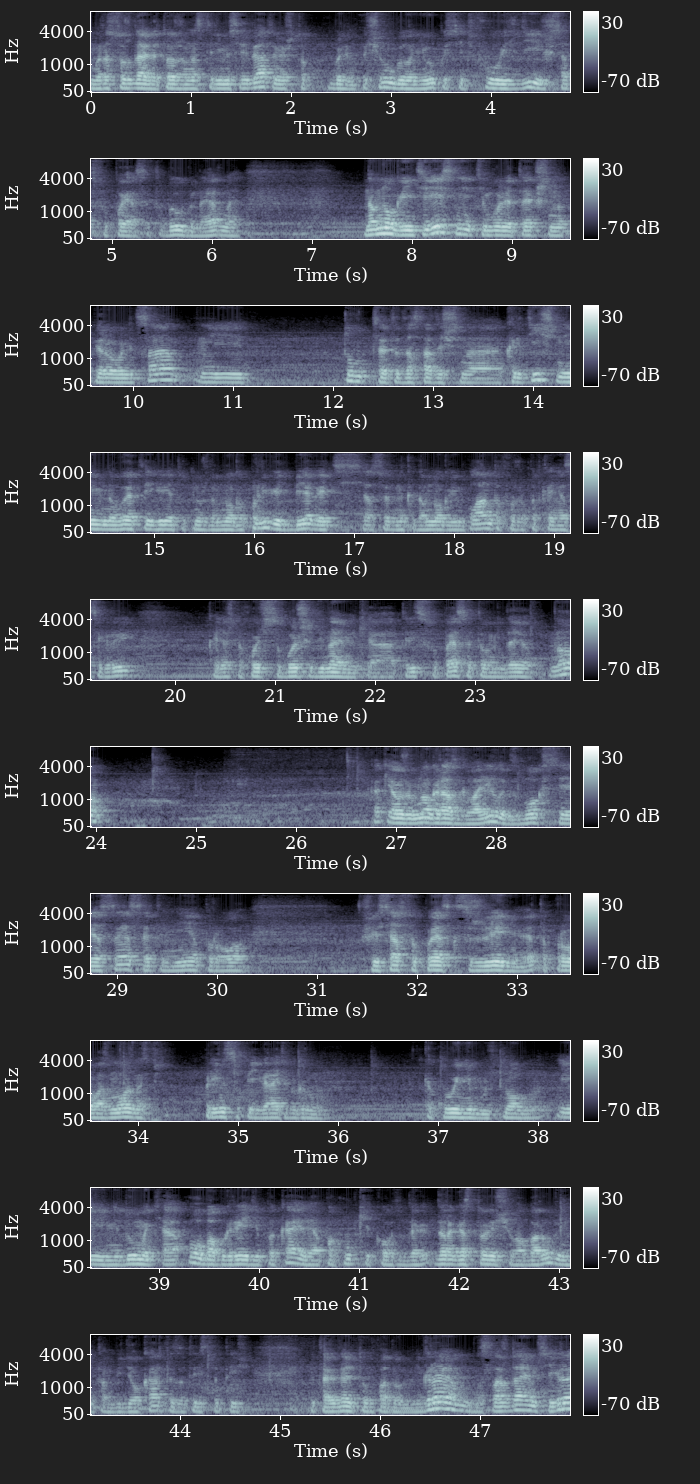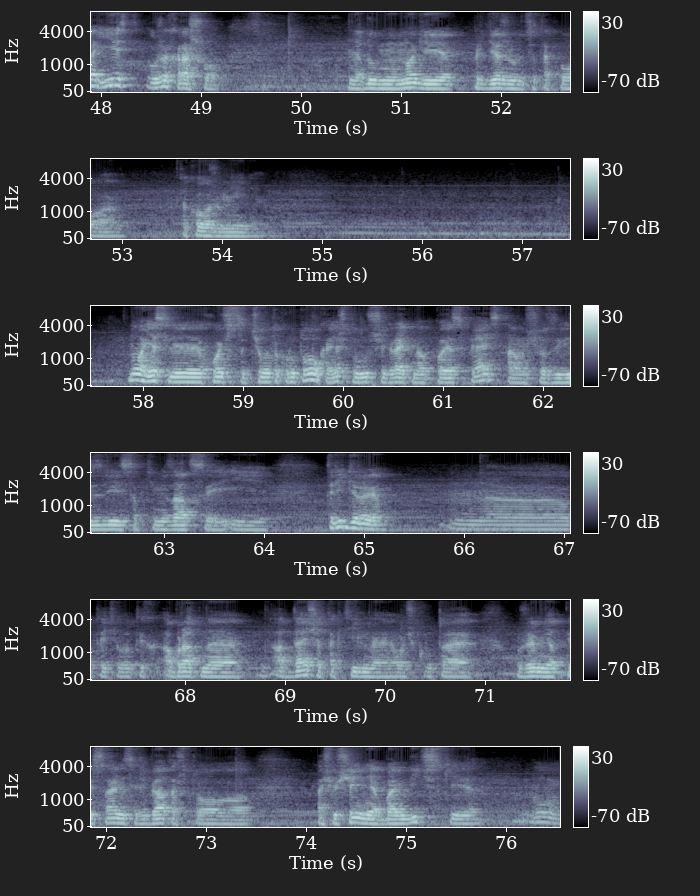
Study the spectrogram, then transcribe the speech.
мы рассуждали тоже на стриме с ребятами, что, блин, почему было не выпустить Full HD и 60 FPS? Это было бы, наверное, намного интереснее, тем более это экшен от первого лица, и тут это достаточно критично, именно в этой игре тут нужно много прыгать, бегать, особенно когда много имплантов уже под конец игры, конечно, хочется больше динамики, а 30 FPS этого не дает. Но как я уже много раз говорил, Xbox Series S это не про 60 FPS, к сожалению. Это про возможность, в принципе, играть в игру какую-нибудь новую. И не думать о, об апгрейде ПК или о покупке какого-то дорогостоящего оборудования, там, видеокарты за 300 тысяч и так далее и тому подобное. Играем, наслаждаемся. Игра есть, уже хорошо. Я думаю, многие придерживаются такого, такого же мнения. Ну, а если хочется чего-то крутого, конечно, лучше играть на PS5. Там еще завезли с оптимизацией и триггеры. Э, вот эти вот их обратная отдача тактильная, очень крутая. Уже мне отписались ребята, что ощущения бомбические. Ну,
